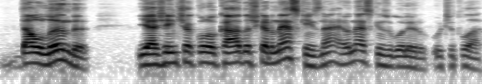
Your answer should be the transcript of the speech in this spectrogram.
da Holanda e a gente tinha colocado, acho que era o Neskins, né? Era o Neskins o goleiro, o titular.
